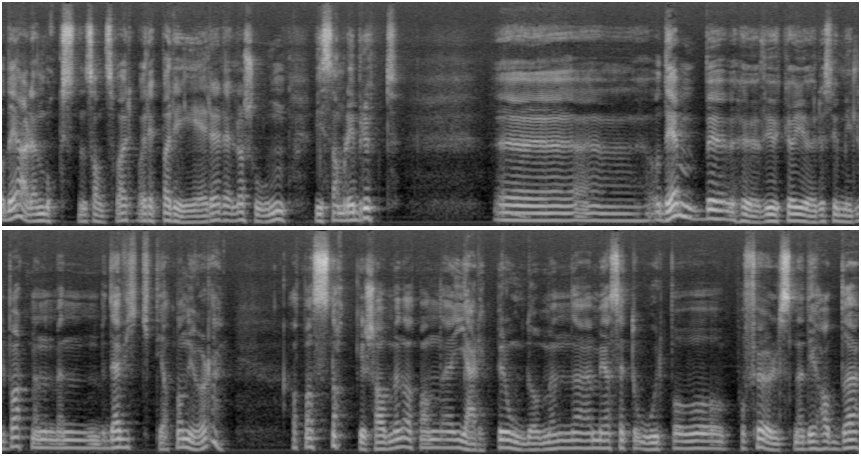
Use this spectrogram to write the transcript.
Og det er den voksnes ansvar. Å reparere relasjonen hvis han blir brutt. Uh, og det behøver jo ikke å gjøres umiddelbart, men, men, det er viktig at man gjør det. At man snakker sammen, at man hjelper ungdommen med å sette ord på, på følelsene de hadde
